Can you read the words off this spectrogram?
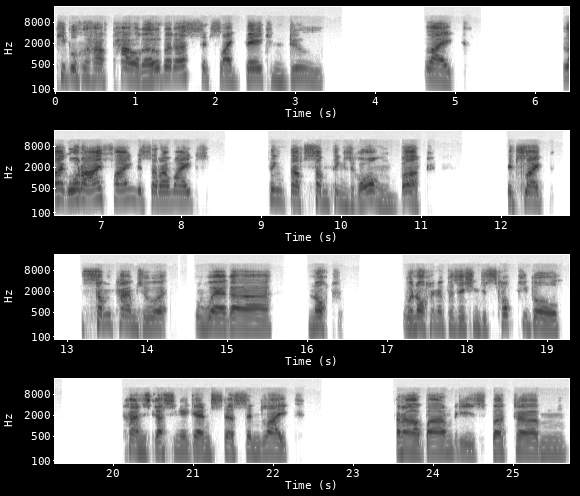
people who have power over us. It's like they can do like like what I find is that I might think that something's wrong, but it's like sometimes we're, we're uh, not we're not in a position to stop people transgressing against us and like and our boundaries but um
